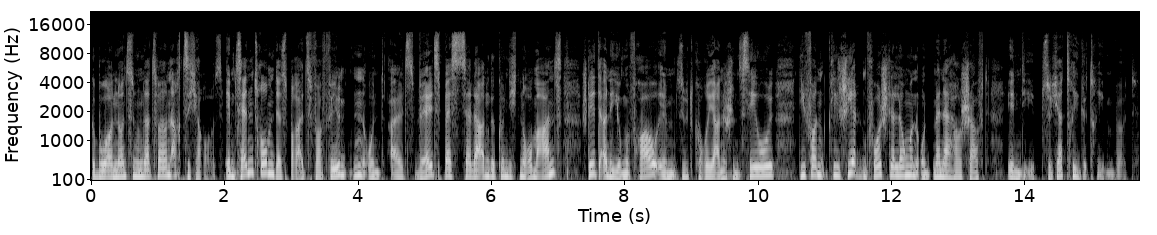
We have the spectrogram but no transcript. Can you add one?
geboren 1982, heraus. Im Zentrum des bereits verfilmten und als Weltbestseller angekündigten Romans steht eine junge Frau im südkoreanischen Seoul, die von klischierten Vorstellungen und Männerherrschaft in die Psychiatrie getrieben wird.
